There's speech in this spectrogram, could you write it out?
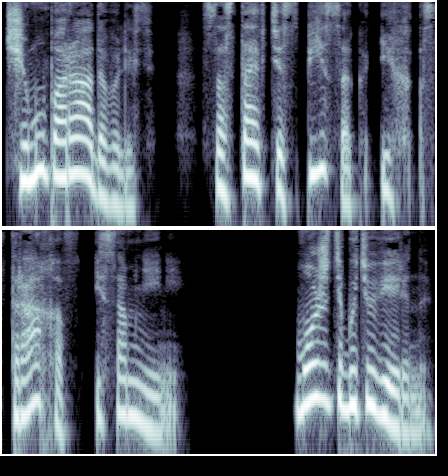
Чему порадовались? Составьте список их страхов и сомнений. Можете быть уверены,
